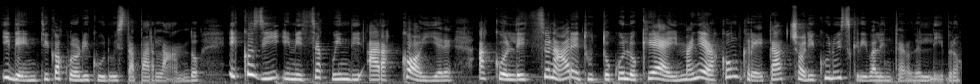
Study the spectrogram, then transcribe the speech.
identico a quello di cui lui sta parlando e così inizia quindi a raccogliere, a collezionare tutto quello che è in maniera concreta ciò di cui lui scrive all'interno del libro.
